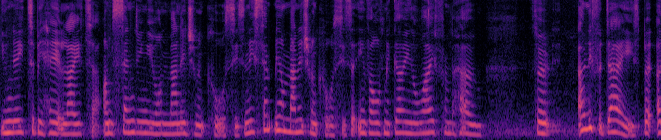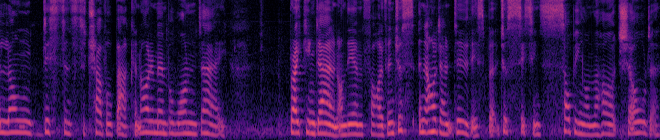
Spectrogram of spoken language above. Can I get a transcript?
You need to be here later. I'm sending you on management courses. And he sent me on management courses that involved me going away from home for only for days, but a long distance to travel back. And I remember one day breaking down on the M5 and just, and I don't do this, but just sitting sobbing on the hard shoulder.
